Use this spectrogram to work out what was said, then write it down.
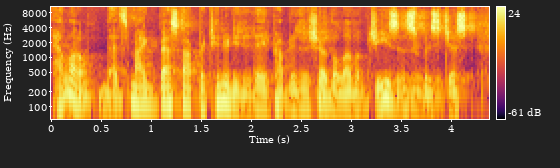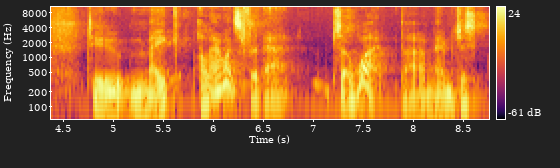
hello, that's my best opportunity today, probably to show the love of Jesus, mm-hmm. was just to make allowance for that. So what? Um, just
